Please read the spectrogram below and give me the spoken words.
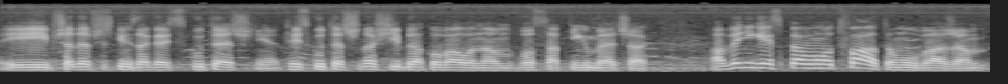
i przede wszystkim zagrać skutecznie. Tej skuteczności brakowało nam w ostatnich meczach. A wynik jest sprawą otwartą, uważam.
